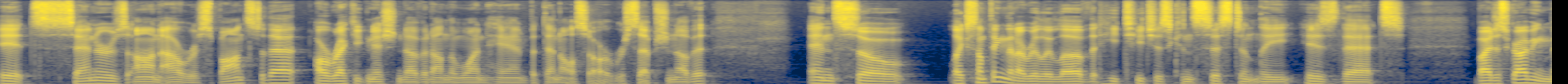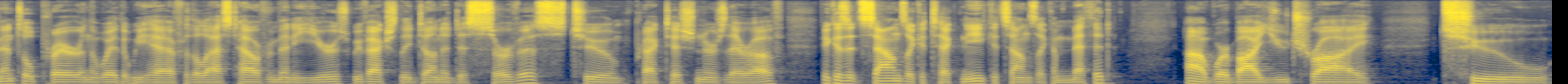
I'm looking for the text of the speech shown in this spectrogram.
it centers on our response to that, our recognition of it on the one hand, but then also our reception of it. And so, like something that I really love that he teaches consistently is that by describing mental prayer in the way that we have for the last however many years, we've actually done a disservice to practitioners thereof because it sounds like a technique, it sounds like a method uh, whereby you try to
